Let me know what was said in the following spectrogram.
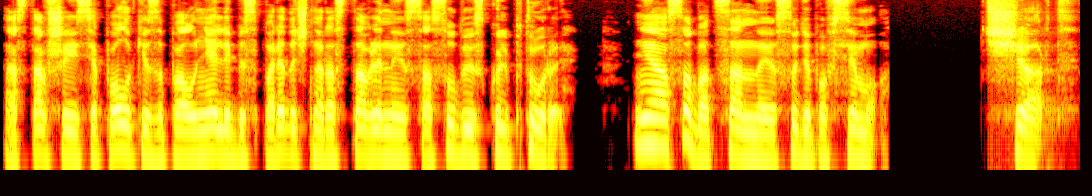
Оставшиеся полки заполняли беспорядочно расставленные сосуды и скульптуры, не особо ценные, судя по всему. Чёрт,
